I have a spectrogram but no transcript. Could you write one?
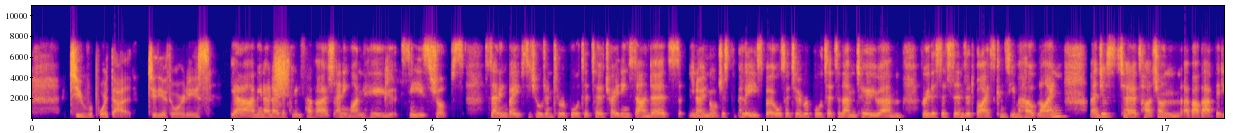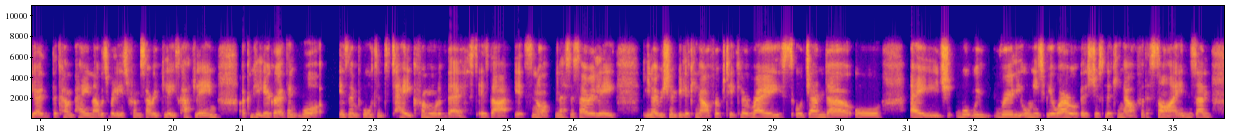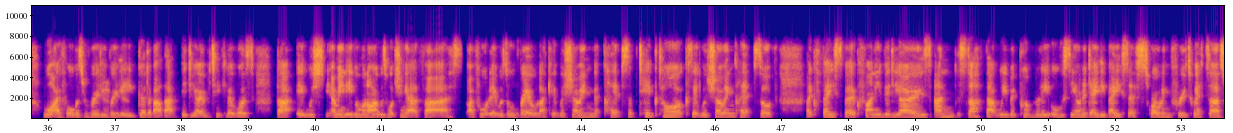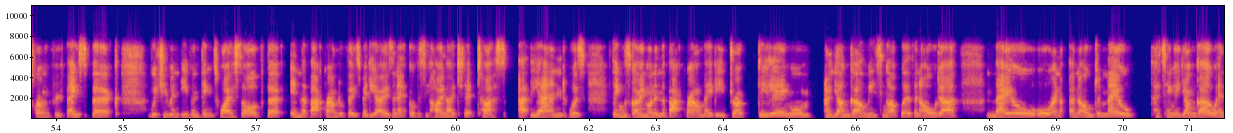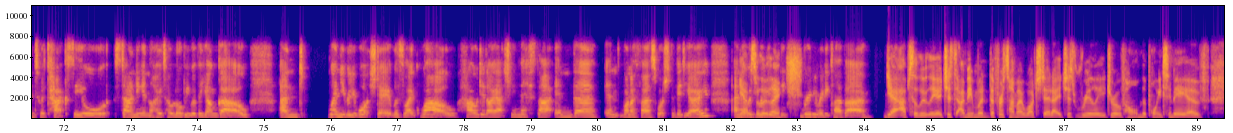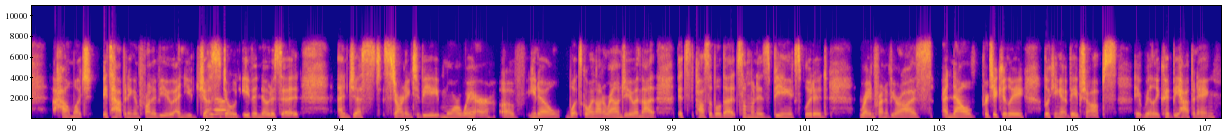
to report that to the authorities yeah, I mean, I know the police have urged anyone who sees shops selling vapes to children to report it to trading standards, you know, not just the police, but also to report it to them too um, through the Citizens Advice Consumer Helpline. And just to touch on about that video, the campaign that was released from Surrey Police, Kathleen, I completely agree. I think what is important to take from all of this is that it's not necessarily, you know, we shouldn't be looking out for a particular race or gender or age. What we really all need to be aware of is just looking out for the signs. And what I thought was really, really good about that video in particular was that it was, I mean, even when I was watching it at first, I thought it was all real. Like it was showing clips of TikToks, it was showing clips of like Facebook funny videos and stuff that we would probably all see on a daily basis scrolling through Twitter, scrolling through Facebook, which you wouldn't even think twice of. But in the background of those videos, and it obviously highlighted it to us at the end, was things going on in the background, maybe drug dealing or a young girl meeting up with an older male or an, an older male putting a young girl into a taxi or standing in the hotel lobby with a young girl and when you rewatched it, it was like, wow, how did I actually miss that in the in when I first watched the video? And yeah, it was absolutely. really, really, really clever. Yeah, absolutely. It just, I mean, when the first time I watched it, I just really drove home the point to me of how much it's happening in front of you and you just yeah. don't even notice it and just starting to be more aware of you know what's going on around you and that it's possible that someone is being exploited right in front of your eyes and now particularly looking at vape shops it really could be happening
